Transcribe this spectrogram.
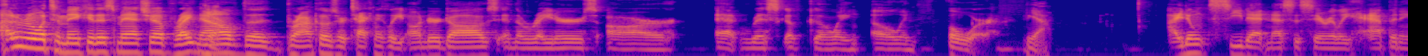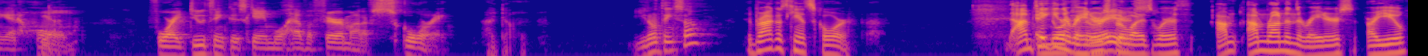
I don't know what to make of this matchup. Right Yeah. now, the Broncos are technically underdogs, and the Raiders are at risk of going 0 and 4. Yeah, I don't see that necessarily happening at home. Yeah. For I do think this game will have a fair amount of scoring. I don't. You don't think so? The Broncos can't score. I'm taking the can the Raiders, for what it's worth. I'm I'm running the Raiders. Are you?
